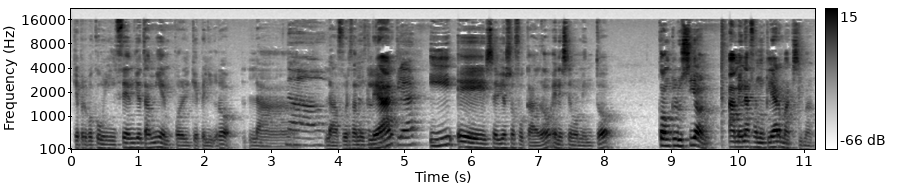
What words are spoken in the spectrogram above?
que provocó un incendio también por el que peligró la, La- la fuerza nuclear. y eh, se vio sofocado en ese momento. Conclusión, amenaza nuclear máxima.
